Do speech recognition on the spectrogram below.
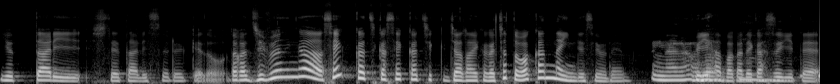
ゆったりしてたりするけどだから自分がせっかちかせっかちじゃないかがちょっと分かんないんですよね。振り幅がでかすぎて。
